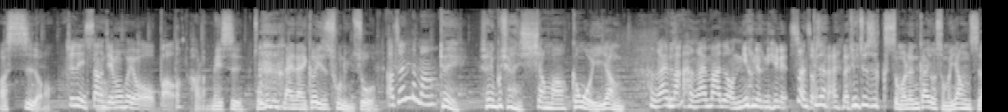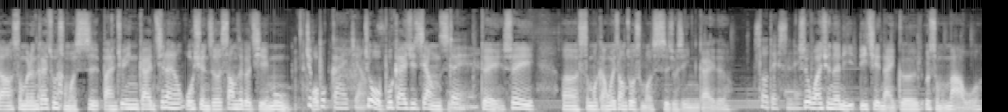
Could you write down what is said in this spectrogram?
啊，是哦，就是你上节目会有偶包。哦、好了，没事，总之奶 奶哥也是处女座啊、哦，真的吗？对，所以你不觉得很像吗？跟我一样。很爱骂，很爱骂这种扭扭捏捏，算什么男人？就 就是什么人该有什么样子啊，什么人该做什么事，本来就应该。既然我选择上这个节目，就不该这样，就我不该去这样子。对对，所以呃，什么岗位上做什么事就是应该的。So this 所以完全能理理解奶哥为什么骂我，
